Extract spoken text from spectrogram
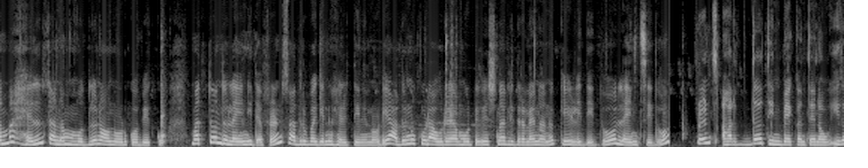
ನಮ್ಮ ಹೆಲ್ತನ್ನು ಮೊದಲು ನಾವು ನೋಡ್ಕೋಬೇಕು. ಮತ್ತೊಂದು ಲೈನ್ ಇದೆ ಫ್ರೆಂಡ್ಸ್ ಅದ್ರ ಬಗ್ಗೆನೂ ಹೇಳ್ತೀನಿ ನೋಡಿ. ಅದನ್ನು ಕೂಡ ಅವರ ಮೋಟಿವೇಶ್ನಲ್ ಇದರಲ್ಲೇ ನಾನು ಕೇಳಿದ್ದು ಲೈನ್ಸ್ ಇದು. ಫ್ರೆಂಡ್ಸ್ ಅರ್ಧ ತಿನ್ನಬೇಕಂತೆ ನಾವು. ಈಗ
